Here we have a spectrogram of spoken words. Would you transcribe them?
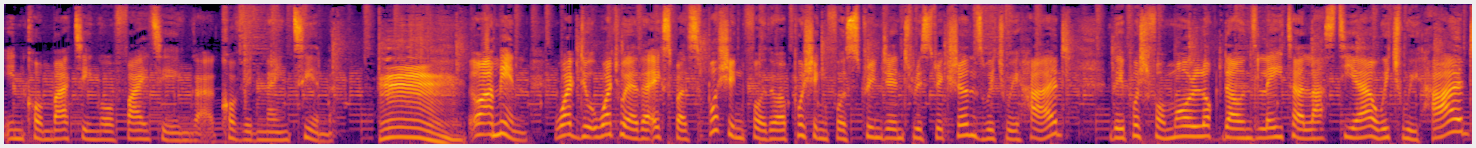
in combating or fighting uh, COVID 19. Hmm. I mean, what do what were the experts pushing for? They were pushing for stringent restrictions, which we had. They pushed for more lockdowns later last year, which we had.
